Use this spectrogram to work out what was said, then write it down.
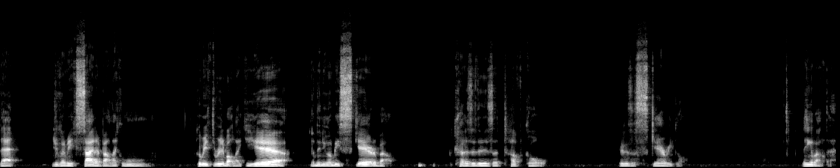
that you're to be excited about, like, ooh, could be three about, like, yeah, and then you're going to be scared about because it is a tough goal. It is a scary goal. Think about that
